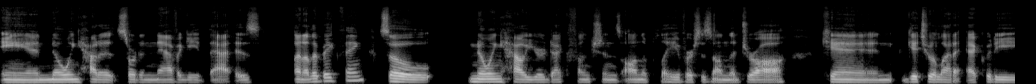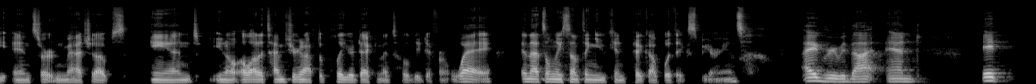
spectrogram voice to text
and knowing how to sort of navigate that is another big thing. So knowing how your deck functions on the play versus on the draw can get you a lot of equity in certain matchups and you know a lot of times you're going to have to play your deck in a totally different way and that's only something you can pick up with experience I agree with that. And it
